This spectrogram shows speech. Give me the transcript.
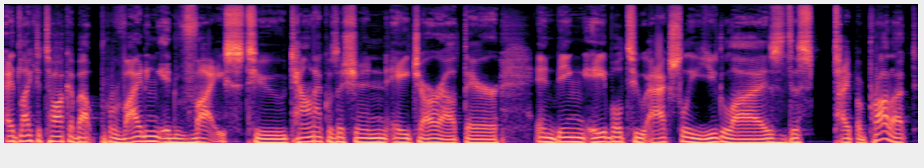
I'd like to talk about providing advice to talent acquisition HR out there and being able to actually utilize this type of product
